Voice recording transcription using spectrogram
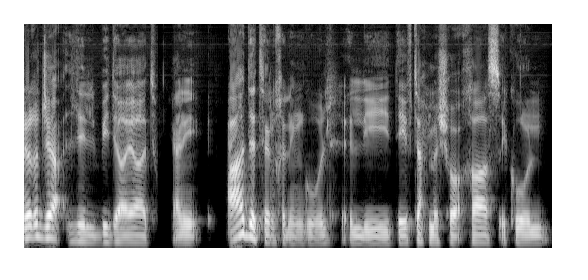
نرجع للبدايات يعني عادة خلينا نقول اللي يفتح مشروع خاص يكون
